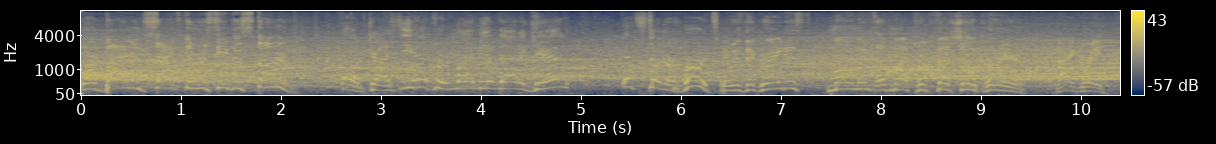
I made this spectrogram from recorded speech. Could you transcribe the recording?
where Byron Saxton received a stunner? Oh, guys, do you have to remind me of that again? That stunner hurt. It was the greatest moment of my professional career. I agree.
